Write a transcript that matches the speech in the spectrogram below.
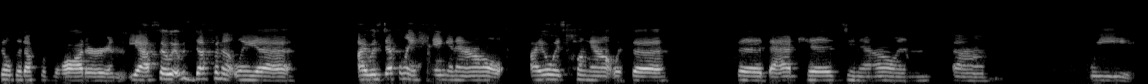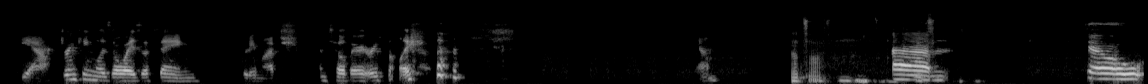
filled it up with water, and yeah. So it was definitely. Uh, I was definitely hanging out. I always hung out with the the bad kids, you know, and um, we, yeah, drinking was always a thing pretty much until very recently. yeah. That's awesome. Um, so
